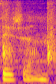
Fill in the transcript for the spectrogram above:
vision.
